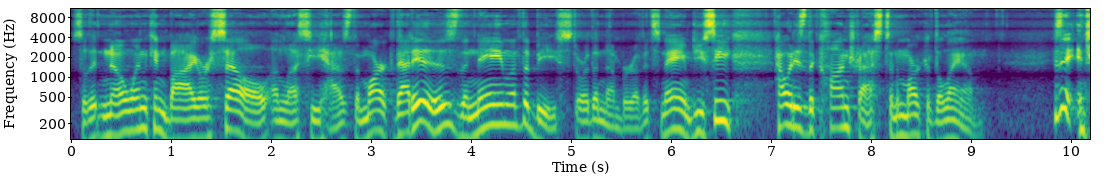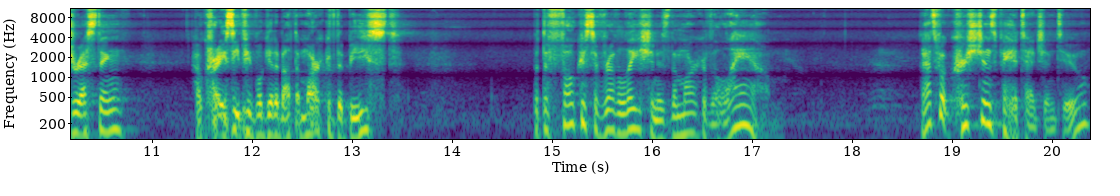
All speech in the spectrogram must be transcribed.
so that no one can buy or sell unless he has the mark. That is the name of the beast or the number of its name. Do you see how it is the contrast to the mark of the Lamb? Isn't it interesting how crazy people get about the mark of the beast? But the focus of Revelation is the mark of the Lamb. That's what Christians pay attention to.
